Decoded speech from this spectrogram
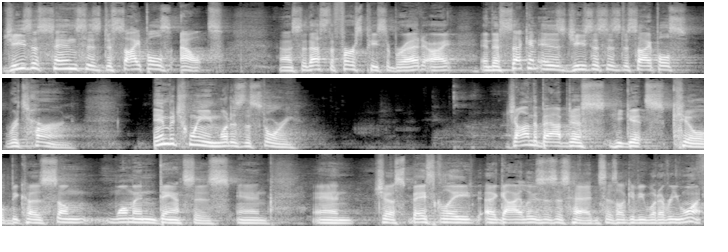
Jesus sends his disciples out. Uh, so that's the first piece of bread, all right? And the second is Jesus' disciples return. In between, what is the story? John the Baptist, he gets killed because some woman dances and, and just basically a guy loses his head and says, I'll give you whatever you want.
